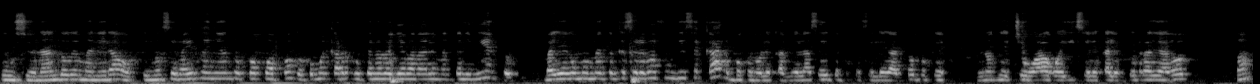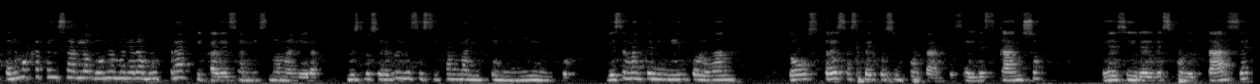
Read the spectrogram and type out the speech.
funcionando de manera óptima, se va a ir dañando poco a poco, como el carro que usted no lo lleva a darle mantenimiento. Va a llegar un momento en que se le va a fundir ese carro porque no le cambió el aceite, porque se le gastó, porque no le echó agua y se le calentó el radiador. Tenemos que pensarlo de una manera muy práctica, de esa misma manera. Nuestro cerebro necesita mantenimiento y ese mantenimiento lo dan dos, tres aspectos importantes. El descanso, es decir, el desconectarse,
